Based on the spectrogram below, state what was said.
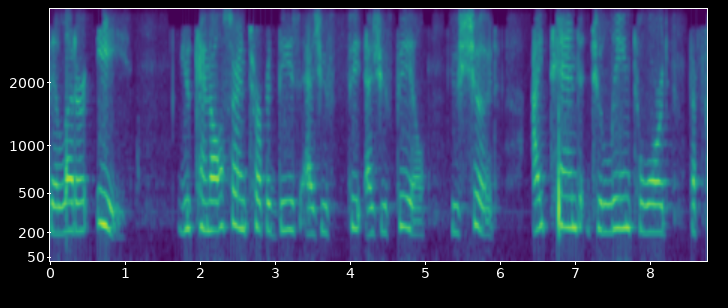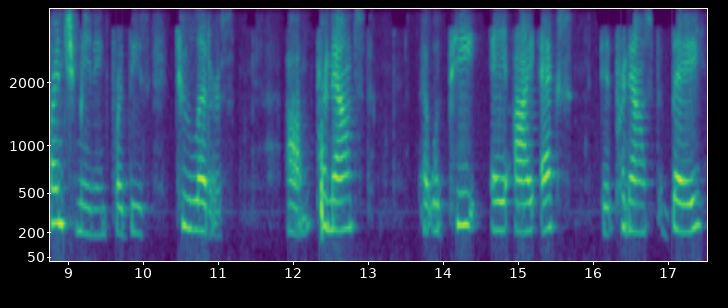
the letter E. You can also interpret these as you, fe- as you feel you should. I tend to lean toward the French meaning for these two letters, um, pronounced uh, with P-A-I-X, it pronounced bay,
